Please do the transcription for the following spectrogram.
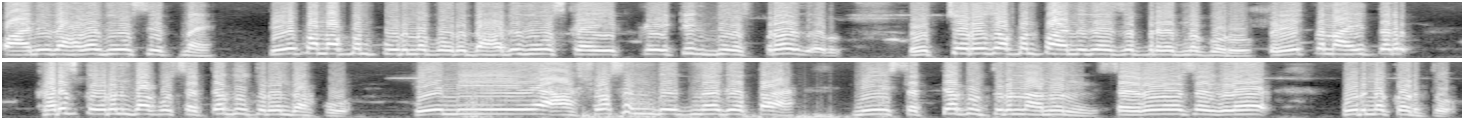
पाणी दहा दिवस येत नाही. ते पण आपण पूर्ण करू. दहा दहा दिवस काय एक एक एक दिवस रोजच्या रोज आपण पाणी द्यायचा प्रयत्न करू. प्रयत्न नाही तर खरंच करून दाखवू सत्यात उतरून दाखवू. हे मी आश्वासन देत न देता मी सत्यात उतरून आणून सर्व सगळं पूर्ण करतो.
